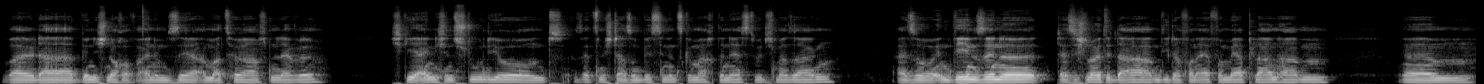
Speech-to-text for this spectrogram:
weil da bin ich noch auf einem sehr amateurhaften Level. Ich gehe eigentlich ins Studio und setze mich da so ein bisschen ins gemachte Nest, würde ich mal sagen. Also in dem Sinne, dass ich Leute da haben, die davon einfach mehr Plan haben. Ähm,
